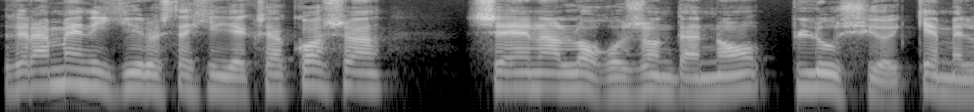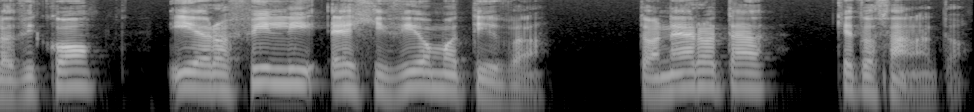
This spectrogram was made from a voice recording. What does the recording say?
Γραμμένη γύρω στα 1600, σε ένα λόγο ζωντανό, πλούσιο και μελωδικό, η Ιεροφίλη έχει δύο μοτίβα, τον έρωτα και το θάνατο.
